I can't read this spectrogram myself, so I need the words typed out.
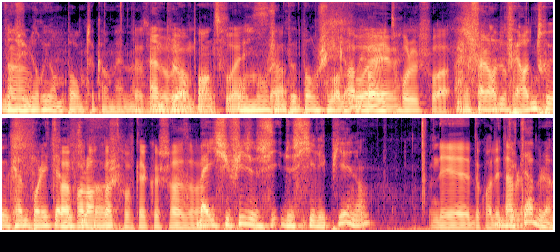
Dans Enfin, une rue en pente quand même. Dans Un peu en pente, ouais. On mange ça. un peu penché On n'a pas Ouais. eu trop le choix. Il va falloir nous faire un truc quand même pour les Il tables va qui falloir qu'on trouve quelque chose. ouais. Bah, il suffit de, sci- de scier les pieds, non? Des- de quoi Des Des tables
